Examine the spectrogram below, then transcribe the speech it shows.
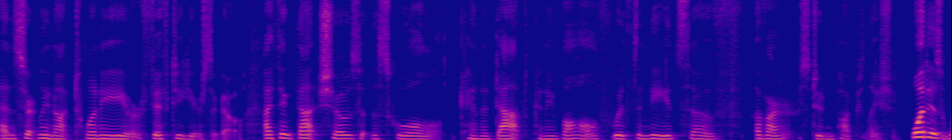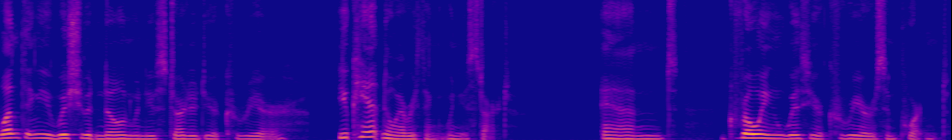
and certainly not 20 or 50 years ago. I think that shows that the school can adapt, can evolve with the needs of, of our student population. What is one thing you wish you had known when you started your career? You can't know everything when you start. And growing with your career is important.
